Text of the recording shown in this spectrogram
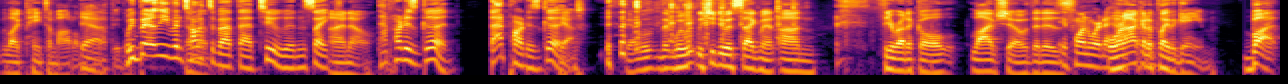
like paint a model. Yeah, not be the- we barely even talked about that too, and it's like I know. that part is good. That part is good. Yeah, yeah. We, we should do a segment on theoretical live show that is. If one were to we're not going to play the game, but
